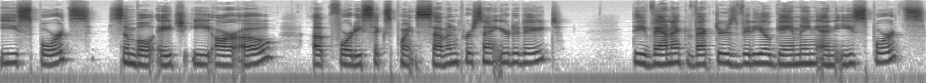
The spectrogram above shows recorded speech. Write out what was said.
Esports, symbol HERO, up 46.7% year to date. The VanEck Vectors Video Gaming and Esports,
